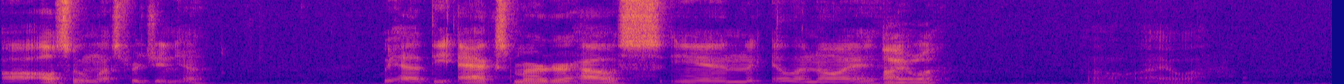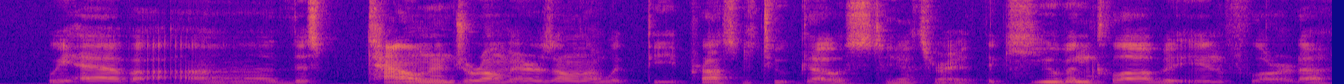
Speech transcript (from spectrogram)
uh, also in West Virginia. We had the Axe Murder House in Illinois. Iowa. Oh, Iowa. We have uh, this town in Jerome, Arizona, with the Prostitute Ghost. Yeah, that's right. The Cuban Club in Florida.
